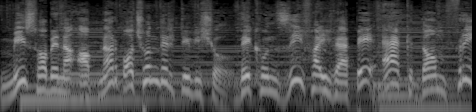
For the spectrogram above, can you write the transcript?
মিস হবে না আপনার পছন্দের টিভি শো। দেখুন জি ফাইভ অ্যাপে একদম ফ্রি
